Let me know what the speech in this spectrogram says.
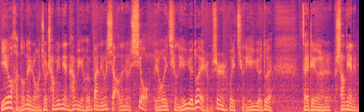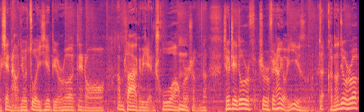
也有很多那种，就是唱片店，他们也会办那种小的那种秀，比如会请一些乐队什么，甚至会请一些乐队，在这个商店里面现场就做一些，比如说那种 unplug 的演出啊，或者什么的。其实这都是就是非常有意思的。对可能就是说，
